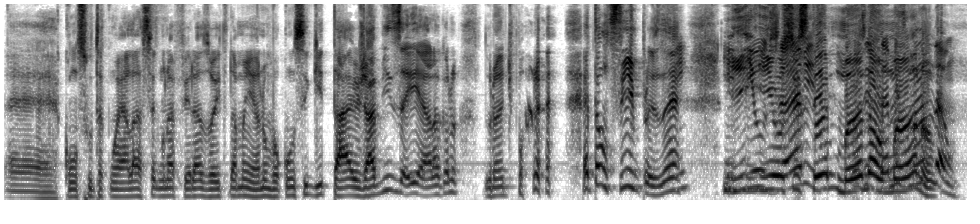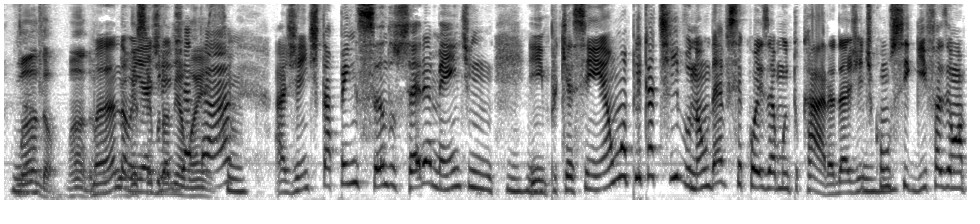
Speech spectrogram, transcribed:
é, consulta com ela segunda-feira às 8 da manhã. Eu não vou conseguir, tá? Eu já avisei ela que eu não- durante. é tão simples, né? Sim. E, e os o exames- sistema manda, mano. mandam. Mandam, mandam. Mandam, eu e a recebo da gente minha já mãe. tá. Sim. A gente tá pensando seriamente em, Uhum. em- Porque assim, é um aplicativo, não deve ser coisa muito cara. Da gente Uhum. conseguir fazer uma.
